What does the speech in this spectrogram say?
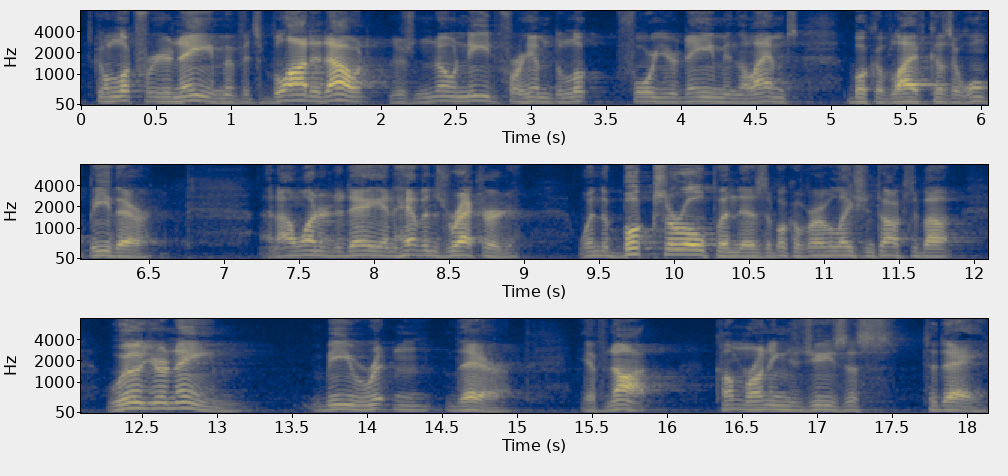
He's going to look for your name. If it's blotted out, there's no need for Him to look for your name in the Lamb's Book of Life because it won't be there. And I wonder today in heaven's record, when the books are opened, as the book of Revelation talks about, will your name be written there? If not, come running to Jesus today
